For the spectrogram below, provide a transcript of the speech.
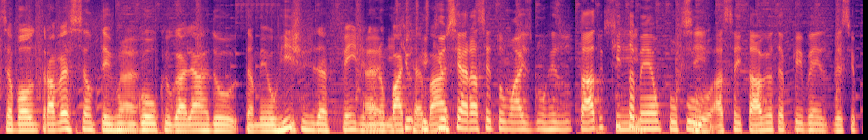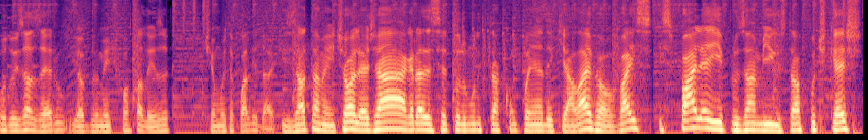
essa bola no travessão, teve um É. gol que o Galhardo, também o Richard defende, né, É, no e, que, bate e que o rebate. Ceará acertou mais no resultado, que Sim, também é um pouco sim. aceitável, até porque ven- vencia por 2 a 0 e obviamente Fortaleza tinha muita qualidade. Exatamente. Olha, já agradecer a todo mundo que tá acompanhando aqui a live, ó. Vai, espalha aí pros amigos, tá? Footcast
